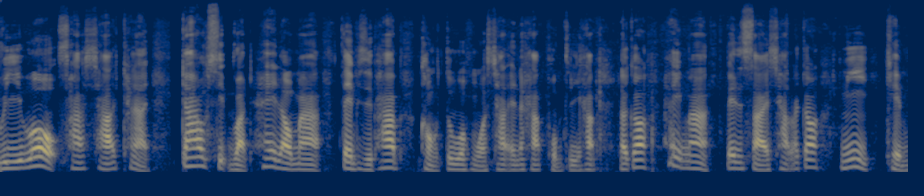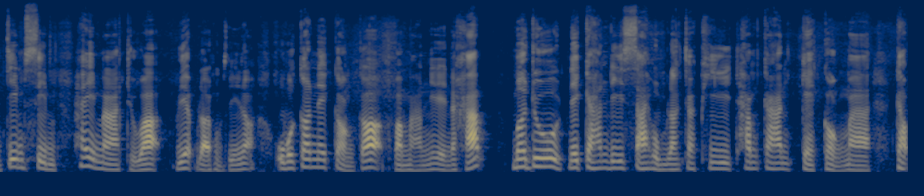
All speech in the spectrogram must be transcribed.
vivo fast charge ขนาด 90 วัตต์ให้เรามาเต็มประสิทธิภาพของตัวหัวชาร์จเลยนะครับ ผมจริงครับ แล้วก็ให้มาเป็นสายชาร์จ แล้วก็มีเข็มจิ้มซิม ให้มาถือว่าเรียบร้อยผมจริงเนาะอุปกรณ์ในกล่องก็ประมาณนี้เลยนะครับ มาดูในการดีไซน์ผมหลังจากพีทำการแกะกล่องมากับ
